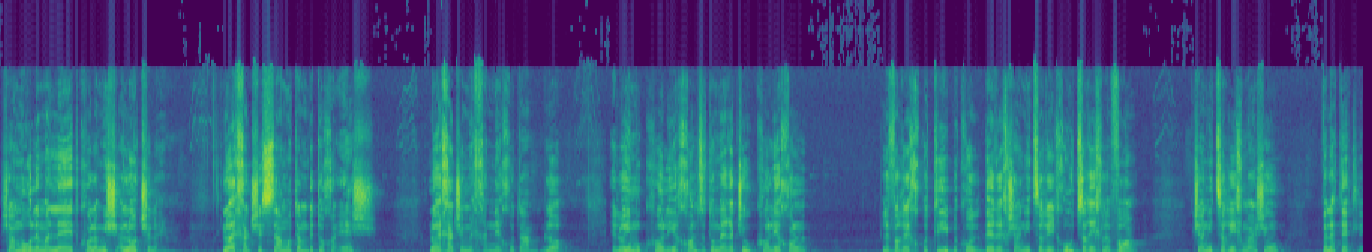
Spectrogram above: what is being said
שאמור למלא את כל המשאלות שלהם. לא אחד ששם אותם בתוך האש, לא אחד שמחנך אותם, לא. אלוהים הוא כל יכול, זאת אומרת שהוא כל יכול לברך אותי בכל דרך שאני צריך. הוא צריך לבוא כשאני צריך משהו ולתת לי.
